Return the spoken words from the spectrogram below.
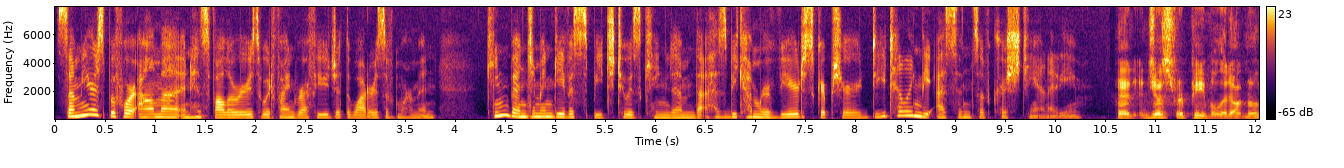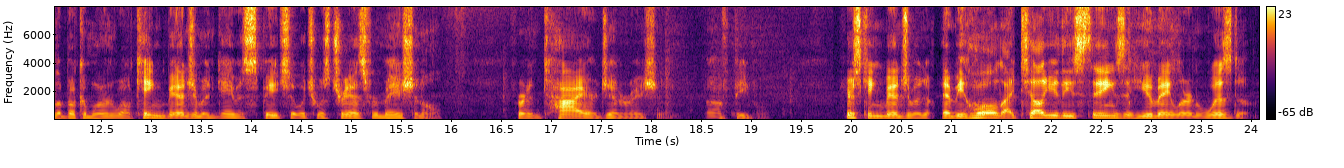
Some years before Alma and his followers would find refuge at the waters of Mormon, King Benjamin gave a speech to his kingdom that has become revered scripture detailing the essence of Christianity. And just for people that don't know the Book of Mormon well, King Benjamin gave a speech which was transformational for an entire generation of people. Here's King Benjamin. And behold, I tell you these things that you may learn wisdom,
